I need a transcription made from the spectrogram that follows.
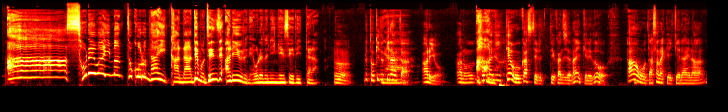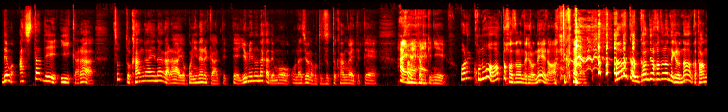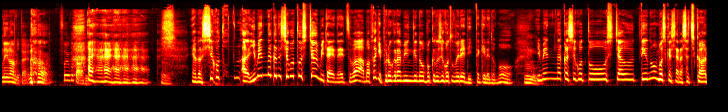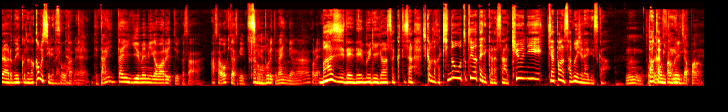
あーそれは今んところないかな。でも全然あり得るね俺の人間性で言ったら。うん。俺時々なんかあるよ。あのあそんなに手を動かしてるっていう感じじゃないけれど案を出さなきゃいけないな。でも明日でいいからちょっと考えながら横になるかって言って夢の中でも同じようなことずっと考えてて朝起きた時に「あれ？この案あったはずなんだけどねえな」とか「なんか浮かんでるはずなんだけどなんか足んねえな」みたいなそういうことあるよ、はいはいはいはいはいはいはい。うん。やっぱ仕事あ夢の中で仕事しちゃうみたいなやつは、まあ、さっきプログラミングの僕の仕事の例で言ったけれども、うん。夢の中仕事をしちゃうっていうのももしかしたら社畜あるあるの一個なのかもしれないそうだね。で大体夢見が悪いっていうかさ朝起きた時に疲れが取れてないんだよなこれ。マジで眠りが浅くてさしかもなんか昨日一昨日あたりからさ急にジャパン寒いじゃないですか。うん。とバても寒いジャパン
